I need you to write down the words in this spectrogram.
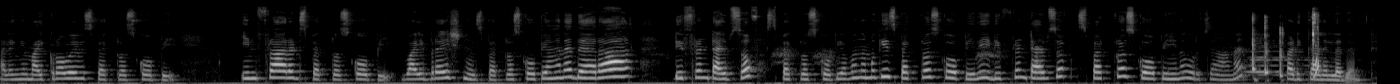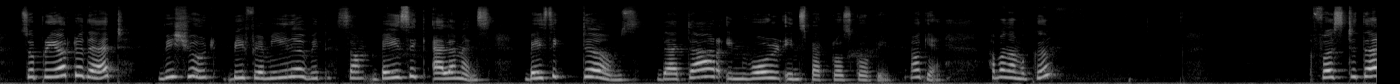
അല്ലെങ്കിൽ microwave spectroscopy infrared spectroscopy vibrational spectroscopy അങ്ങനെ there are different types of spectroscopy അപ്പോൾ നമുക്ക് ഈ സ്പെക്ട്രോസ്കോപ്പിയിൽ ഈ ഡിഫറെന്റ് ടൈപ്സ് ഓഫ് സ്പെക്ട്രോസ്കോപ്പിനെ കുറിച്ചാണ് പഠിക്കാനുള്ളത്. So prior to that we should be familiar with some basic elements basic terms that are involve in spectroscopy okay അപ്പോൾ നമുക്ക് ഫസ്റ്റത്തെ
